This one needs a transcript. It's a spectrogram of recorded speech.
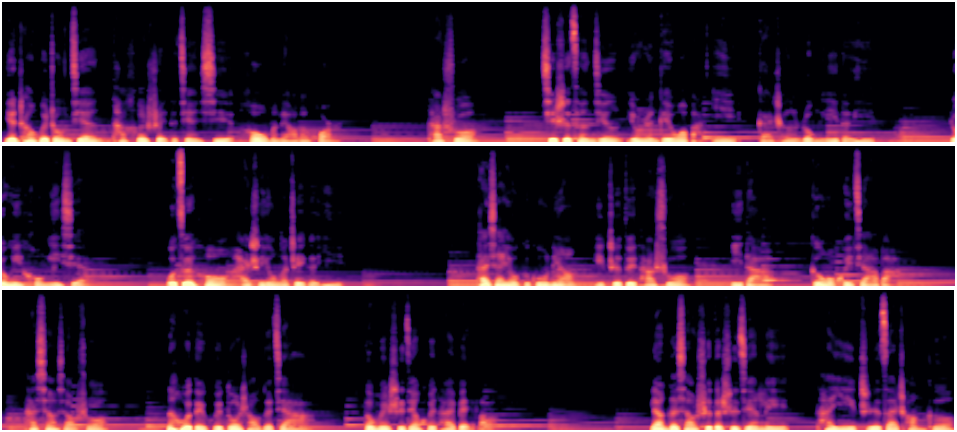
演唱会中间，她喝水的间隙和我们聊了会儿。她说：“其实曾经有人给我把‘易’改成容易的‘易’，容易红一些。我最后还是用了这个‘易’。”台下有个姑娘一直对她说。益达，跟我回家吧。他笑笑说：“那我得回多少个家啊？都没时间回台北了。”两个小时的时间里，他一直在唱歌，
